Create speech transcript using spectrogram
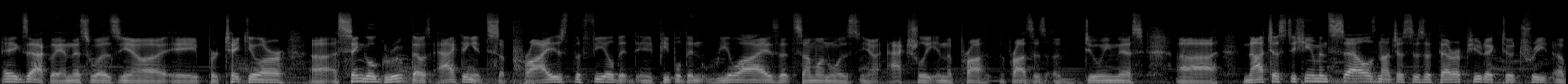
exactly. And this was you know a, a particular uh, a single group that was acting. It surprised the field. It, it, people didn't realize that someone was you know actually in the, pro- the process of doing this. Uh, not just to human cells, not just as a therapeutic to treat a,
